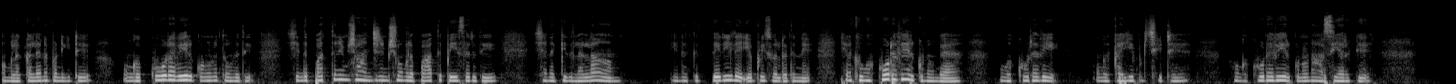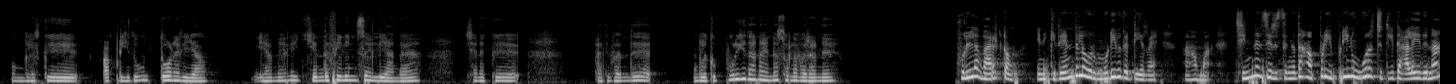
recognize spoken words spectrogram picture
உங்களை கல்யாணம் பண்ணிக்கிட்டு உங்கள் கூடவே இருக்கணும்னு தோணுது. இந்த பத்து நிமிஷம் அஞ்சு நிமிஷம் உங்களை பார்த்து பேசுறது எனக்கு இதிலெல்லாம் எனக்கு தெரியல எப்படி சொல்கிறதுன்னு எனக்கு உங்கள் கூடவே இருக்கணுங்க. உங்கள் கூடவே உங்கள் கையை பிடிச்சிக்கிட்டு உங்கள் கூடவே இருக்கணும்னு ஆசையாக இருக்குது உங்களுக்கு அப்படி எதுவும் தோணலையா? என் மேலே எந்த ஃபீலிங்ஸும் இல்லையாங்க? எனக்கு அது வந்து உங்களுக்கு புரியுதா நான் என்ன சொல்ல வரேன்னு? ஃபுல்லாக வரட்டும். இன்னைக்கு ரெண்டில் ஒரு முடிவு கட்டிடுறேன். ஆமாம் சின்ன சிறுசுங்க தான் அப்படி இப்படின்னு ஊரை சுற்றிட்டு அலையுதுன்னா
